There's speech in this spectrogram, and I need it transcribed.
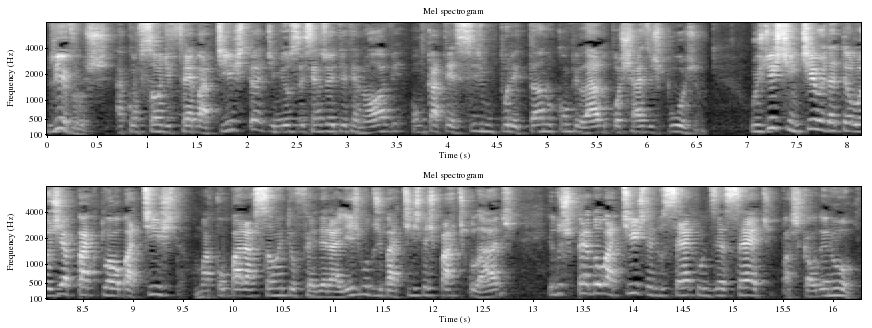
Livros: A Confissão de Fé Batista, de 1689, um catecismo puritano compilado por Charles Spurgeon. Os distintivos da teologia pactual batista, uma comparação entre o federalismo dos batistas particulares e dos pedobatistas do século XVII, Pascal Denot.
